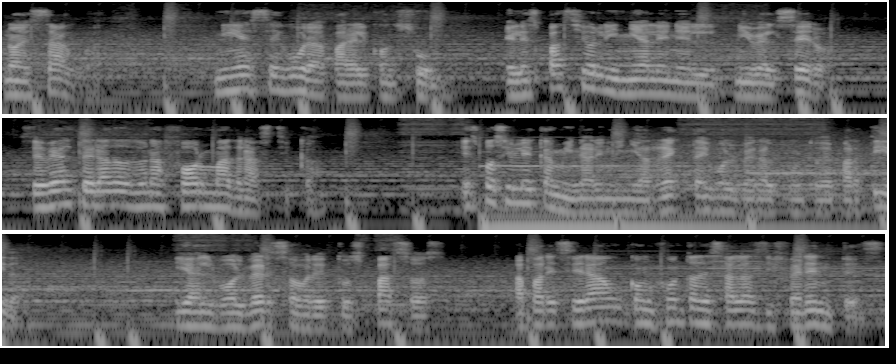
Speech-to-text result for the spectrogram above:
No es agua, ni es segura para el consumo. El espacio lineal en el nivel cero se ve alterado de una forma drástica. Es posible caminar en línea recta y volver al punto de partida. Y al volver sobre tus pasos, aparecerá un conjunto de salas diferentes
